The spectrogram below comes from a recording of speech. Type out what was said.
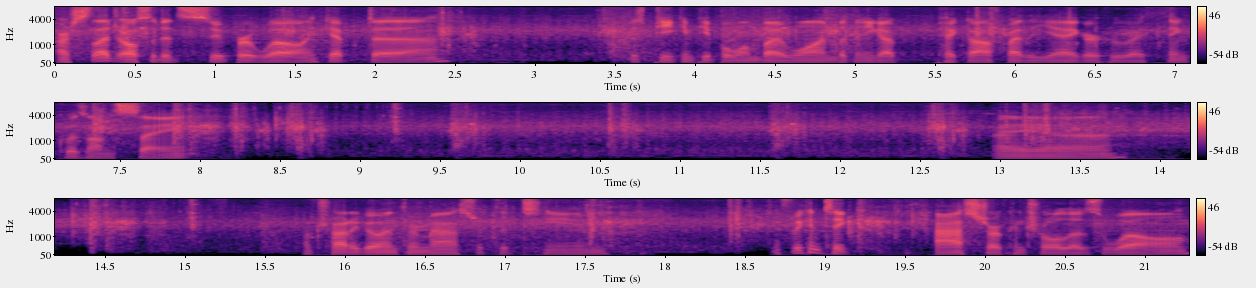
Our sledge also did super well. and kept uh, just peeking people one by one, but then he got picked off by the Jaeger, who I think was on site. I, uh... I'll try to go in through Master with the team. If we can take Astro control as well,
